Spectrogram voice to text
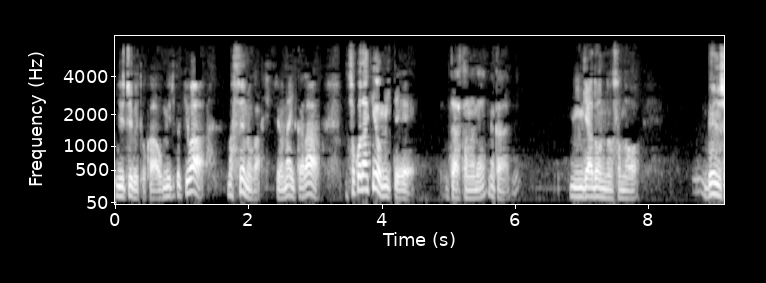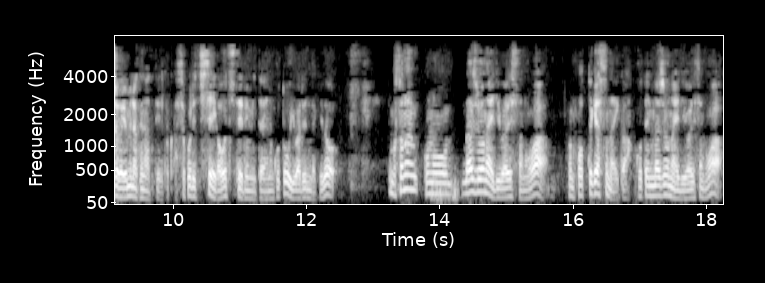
YouTube とかを見るときは、まあそういうのが必要ないから、そこだけを見て、じゃあそのね、なんか人間はどんどんその文章が読めなくなってるとか、そこで知性が落ちてるみたいなことを言われるんだけど、でもその、このラジオ内で言われてたのは、このポッドキャスト内か、古典ラジオ内で言われてたのは、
